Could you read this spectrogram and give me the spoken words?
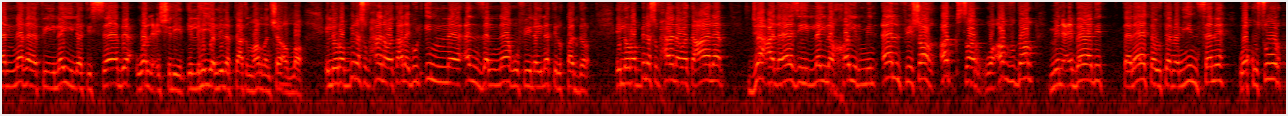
أنها في ليلة السابع والعشرين اللي هي الليلة بتاعت النهاردة إن شاء الله. اللي ربنا سبحانه وتعالى يقول إنا أنزلناه في ليلة القدر. اللي ربنا سبحانه وتعالى جعل هذه الليلة خير من ألف شهر أكثر وأفضل من عبادة 83 سنة وقصور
